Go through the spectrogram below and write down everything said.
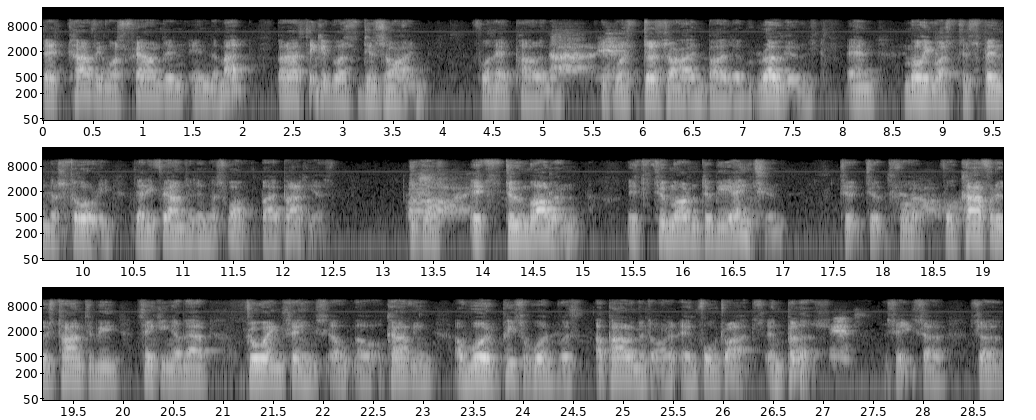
that carving was found in, in the mud, but I think it was designed for that parliament. Ah, It was designed by the Rogans and Mohi was to spin the story that he found it in the swamp by Pākehās because Right. it's too modern. It's too modern to be ancient. To, to for for Kafuru's time to be thinking about drawing things or, or carving a wood piece of wood with a parliament on it and four tribes and pillars. Yes. You see, so so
